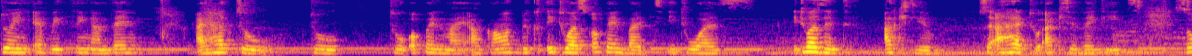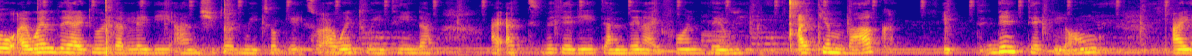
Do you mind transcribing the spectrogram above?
doing everything and then I had to to to open my account because it was open but it was it wasn't active so I had to activate it. So I went there I told that lady and she told me it's okay. So I went to Tinder I activated it and then I found them. I came back. It didn't take long. I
